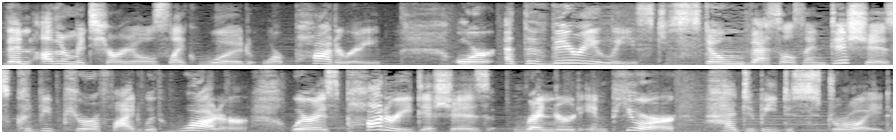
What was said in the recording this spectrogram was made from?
than other materials like wood or pottery. Or, at the very least, stone vessels and dishes could be purified with water, whereas pottery dishes, rendered impure, had to be destroyed.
